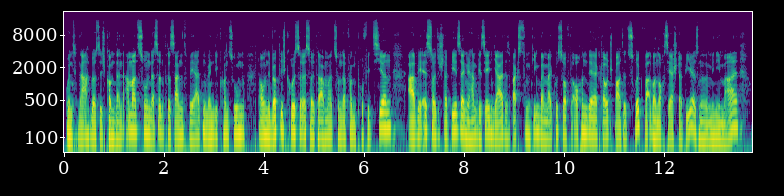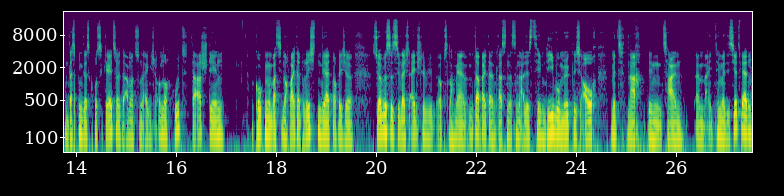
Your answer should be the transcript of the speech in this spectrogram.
und nachbörslich kommt dann Amazon. Das wird interessant werden, wenn die Konsumlaune wirklich größer ist, sollte Amazon davon profitieren. AWS sollte stabil sein. Wir haben gesehen, ja, das Wachstum ging bei Microsoft auch in der Cloud-Sparte zurück, war aber noch sehr stabil, also nur minimal. Und das bringt das große Geld, sollte Amazon eigentlich auch noch gut dastehen gucken, was sie noch weiter berichten werden, auf welche Services sie vielleicht einstellen, ob sie noch mehr Mitarbeiter entlassen. Das sind alles Themen, die womöglich auch mit nach den Zahlen ähm, thematisiert werden.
